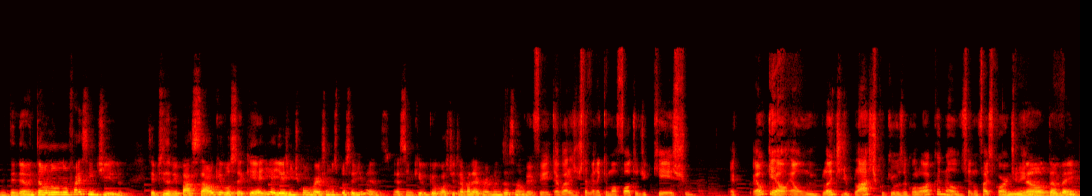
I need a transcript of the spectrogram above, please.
Entendeu? Então não, não faz sentido. Você precisa me passar o que você quer e aí a gente conversa nos procedimentos. É assim que, que eu gosto de trabalhar com a harmonização. Perfeito. Agora a gente está vendo aqui uma foto de queixo. É, é o que? É um implante de plástico que você coloca? Não, você não faz corte nenhum. Não, também.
